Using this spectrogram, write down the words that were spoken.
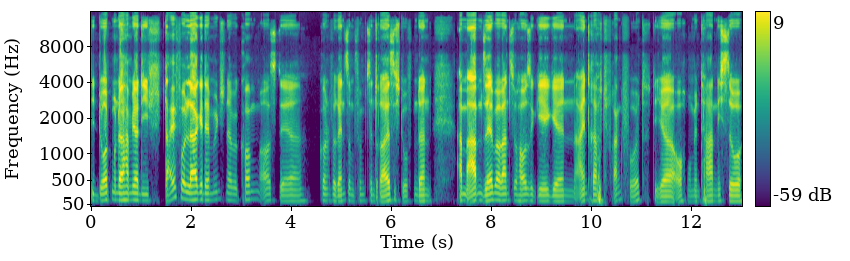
Die Dortmunder haben ja die Steilvorlage der Münchner bekommen aus der Konferenz um 15.30 Uhr, durften dann am Abend selber ran zu Hause gegen Eintracht Frankfurt, die ja auch momentan nicht so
